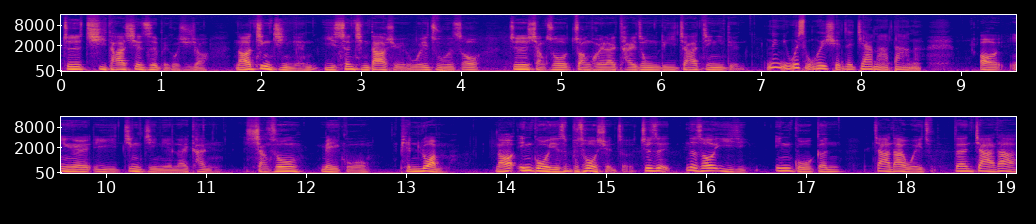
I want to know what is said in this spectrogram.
就是其他县市的美国学校。然后近几年以申请大学为主的时候，就是想说转回来台中离家近一点。那你为什么会选择加拿大呢？哦，因为以近几年来看，想说美国偏乱嘛，然后英国也是不错的选择，就是那时候以英国跟加拿大为主，但加拿大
